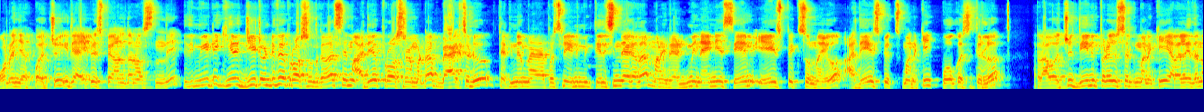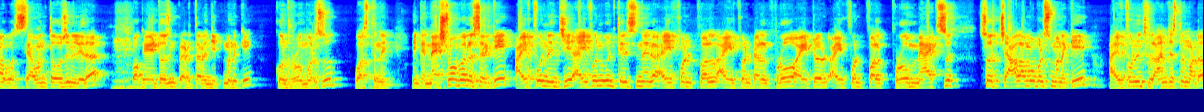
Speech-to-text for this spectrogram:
ఒకటని చెప్పొచ్చు. ఇది ఐపీఎస్ ప్యానల్తో వస్తుంది. ఇది మీటికి జీ ట్వంటీ ఫైవ్ ప్రాసెసర్ కదా. సేమ్ అదే ప్రాసెసర్ అనమాట బ్యాక్ సైడ్ థర్టీ నైన్ ఇది మీకు తెలిసిందే కదా. మనకి రెడ్మీ నైన్ సేమ్ ఏ స్పెక్స్ ఉన్నాయో అదే స్పెక్స్ మనకి పోకో సిటీలో రావచ్చు. దీని ప్రయోజనం మనకి ఎలా లేదన్నా ఒక సెవెన్ థౌసండ్ లేదా ఒక ఎయిట్ థౌసండ్ పెడతారని చెప్పి మనకి కొన్ని రూమర్స్ వస్తున్నాయి. ఇంకా నెక్స్ట్ మొబైల్ వచ్చేసరికి ఐఫోన్ నుంచి ఐఫోన్ గురించి తెలిసిందిగా? IPhone twelve iPhone twelve pro ఐటో iPhone twelve pro max so చాలా మొబైల్స్ మనకి ఐఫోన్ నుంచి లాంచ్ చేస్తామన్నమాట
